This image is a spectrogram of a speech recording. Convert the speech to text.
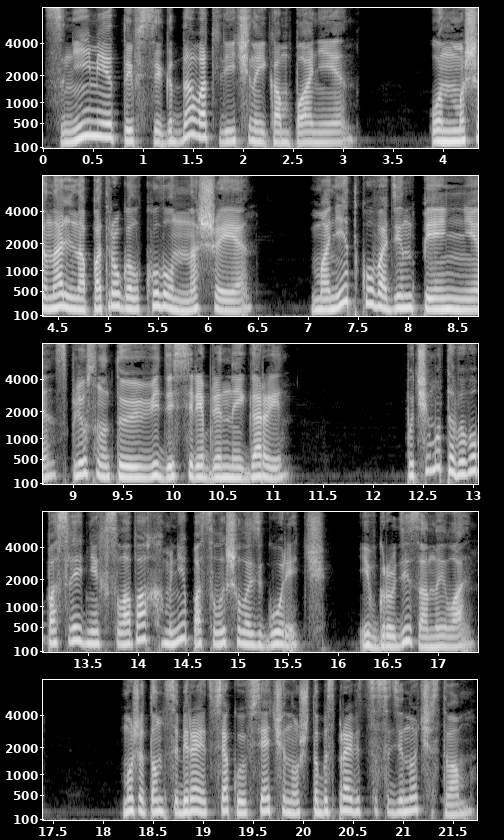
С ними ты всегда в отличной компании». Он машинально потрогал кулон на шее. Монетку в один пенни, сплюснутую в виде серебряной горы. Почему-то в его последних словах мне послышалась горечь, и в груди заныло. Может, он собирает всякую всячину, чтобы справиться с одиночеством?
